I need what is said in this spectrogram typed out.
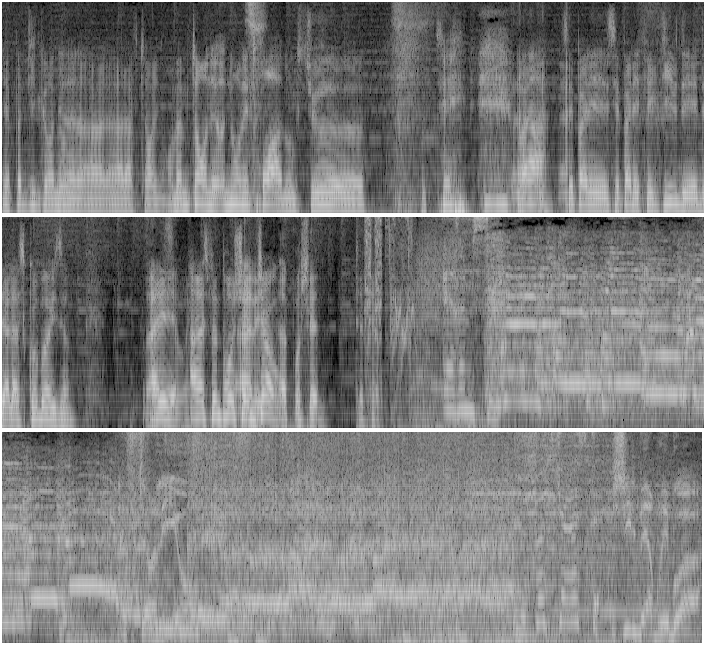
il n'y a pas de vide-grenier à, à- à l'After Lyon. En même temps, on est- nous on est trois, donc si tu veux, euh, c'est- voilà, c'est pas les- c'est pas l'effectif des Dallas Cowboys. hein. Ouais, Allez, à la semaine prochaine, Allez, ciao À la prochaine. Ciao, ciao. RMC. After Lyon. Le podcast Gilbert Bribois.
